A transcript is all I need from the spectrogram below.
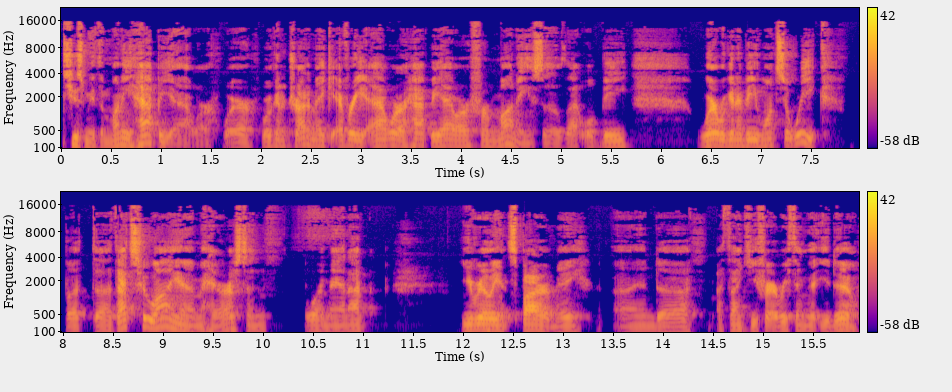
excuse me, the Money Happy Hour, where we're going to try to make every hour a happy hour for money. So that will be where we're going to be once a week. But uh, that's who I am, Harris. And boy, man, I you really inspire me, and uh, I thank you for everything that you do.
